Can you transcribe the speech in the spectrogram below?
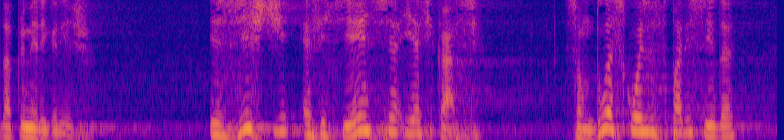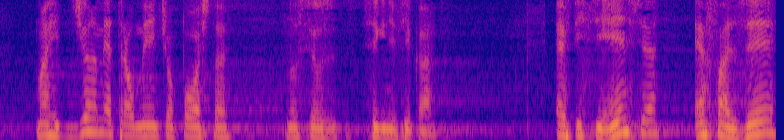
da primeira igreja. Existe eficiência e eficácia. São duas coisas parecidas, mas diametralmente opostas no seu significado. Eficiência é fazer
